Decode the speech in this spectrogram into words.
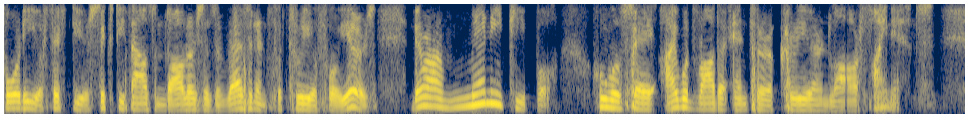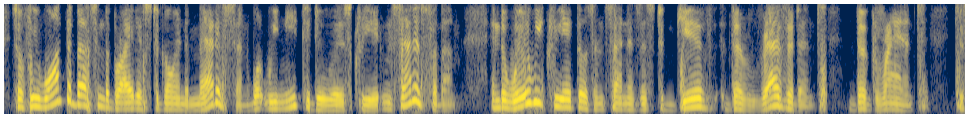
forty or fifty or sixty thousand dollars as a resident for three or four years, there are many people who will say, I would rather enter a career in law or finance. So if we want the best and the brightest to go into medicine, what we need to do is create incentives for them. And the way we create those incentives is to give the resident the grant to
